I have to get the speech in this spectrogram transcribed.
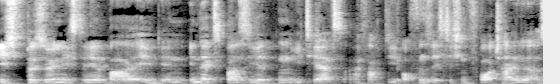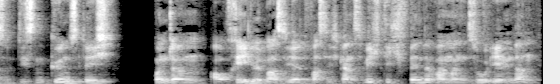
ich persönlich sehe bei den indexbasierten ETFs einfach die offensichtlichen Vorteile. Also die sind günstig und ähm, auch regelbasiert, was ich ganz wichtig finde, weil man so eben dann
